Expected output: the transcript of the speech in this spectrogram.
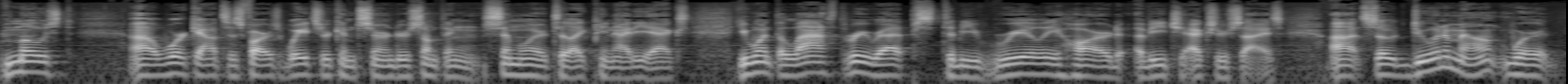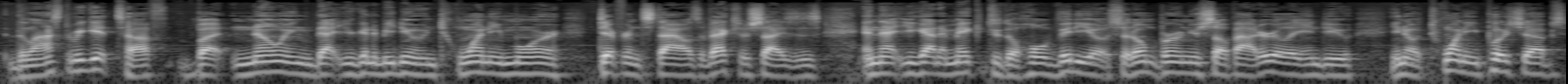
most uh, workouts as far as weights are concerned or something similar to like P90X. You want the last three reps to be really hard of each exercise. Uh, so do an amount where the last three get tough, but knowing that you're going to be doing 20 more different styles of exercises and that you got to make it through the whole video. So don't burn yourself out early and do, you know, 20 push-ups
